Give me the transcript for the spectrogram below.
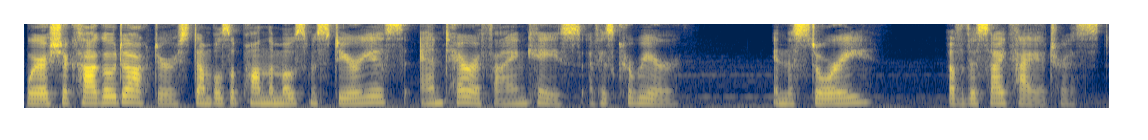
where a Chicago doctor stumbles upon the most mysterious and terrifying case of his career in the story of the psychiatrist.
